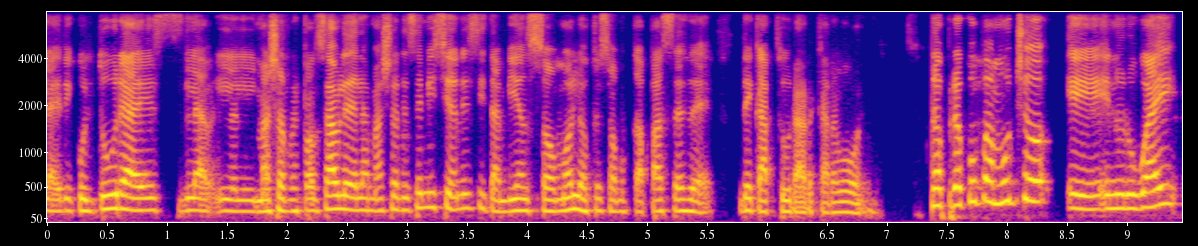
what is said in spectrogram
la agricultura es el mayor responsable de las mayores emisiones y también somos los que somos capaces de, capturar carbono. Nos preocupa mucho eh, en Uruguay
